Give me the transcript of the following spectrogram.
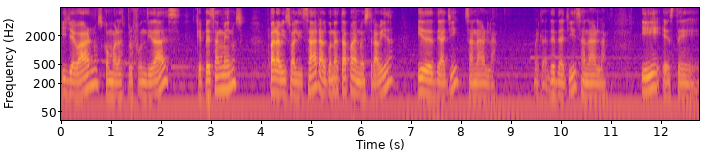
y llevarnos como a las profundidades que pesan menos para visualizar alguna etapa de nuestra vida y desde allí sanarla, ¿verdad? Desde allí sanarla. Y este,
